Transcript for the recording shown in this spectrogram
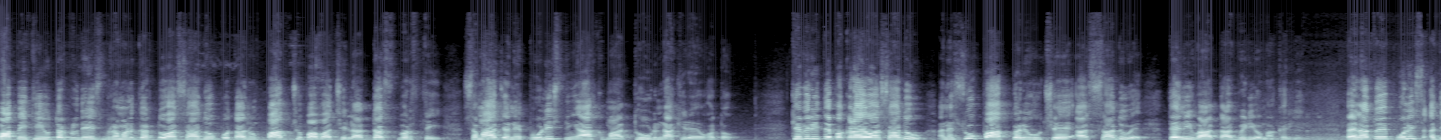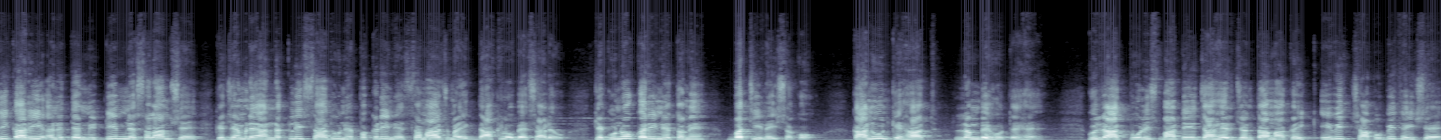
વાપીથી ઉત્તર પ્રદેશ ભ્રમણ કરતો આ સાધુ પોતાનું પાપ છુપાવવા છેલ્લા દસ વર્ષથી સમાજ અને પોલીસની આંખમાં ધૂળ નાખી રહ્યો હતો. કેવી રીતે પકડાયો આ સાધુ અને શું પાપ કર્યું છે આ સાધુએ તેની વાત આ વિડીયોમાં કરીએ. પહેલાં તો એ પોલીસ અધિકારી અને તેમની ટીમને સલામ છે કે જેમણે આ નકલી સાધુને પકડીને સમાજમાં એક દાખલો બેસાડ્યો કે ગુનો કરીને તમે બચી નહીં શકો. કાનૂન કે હાથ લંબે હોતે હૈ. ગુજરાત પોલીસ માટે જાહેર જનતામાં કંઈક એવી જ છાપ ઊભી થઈ છે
